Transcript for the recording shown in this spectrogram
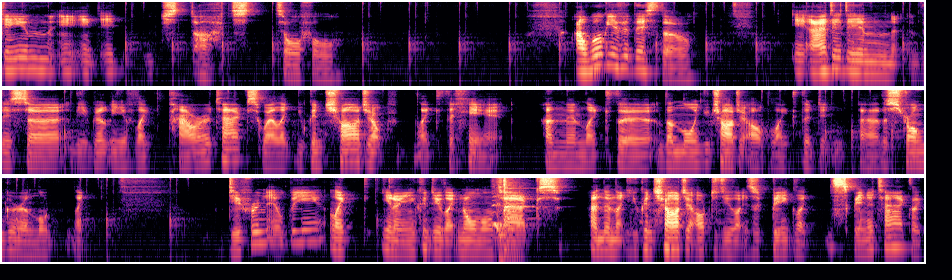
Game, it, it, it just, ah, it's, it's awful. I will give it this though. It added in this uh the ability of like power attacks where like you can charge up like the hit and then like the the more you charge it up like the uh, the stronger and more like different it'll be like you know you can do like normal attacks and then like you can charge it up to do like this big like spin attack like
